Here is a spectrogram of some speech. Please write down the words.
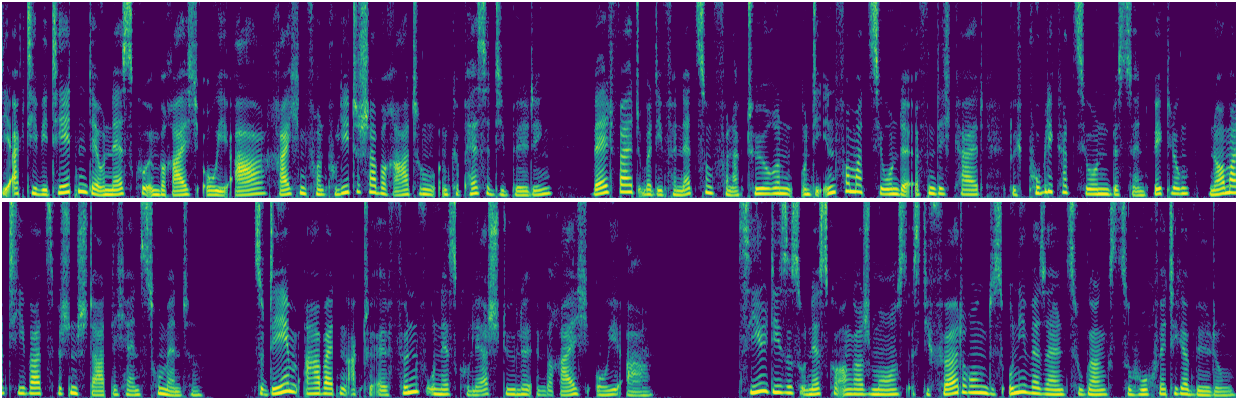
die Aktivitäten der UNESCO im Bereich OER reichen von politischer Beratung und Capacity Building weltweit über die Vernetzung von Akteuren und die Information der Öffentlichkeit durch Publikationen bis zur Entwicklung normativer zwischenstaatlicher Instrumente. Zudem arbeiten aktuell fünf UNESCO-Lehrstühle im Bereich OER. Ziel dieses UNESCO-Engagements ist die Förderung des universellen Zugangs zu hochwertiger Bildung,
